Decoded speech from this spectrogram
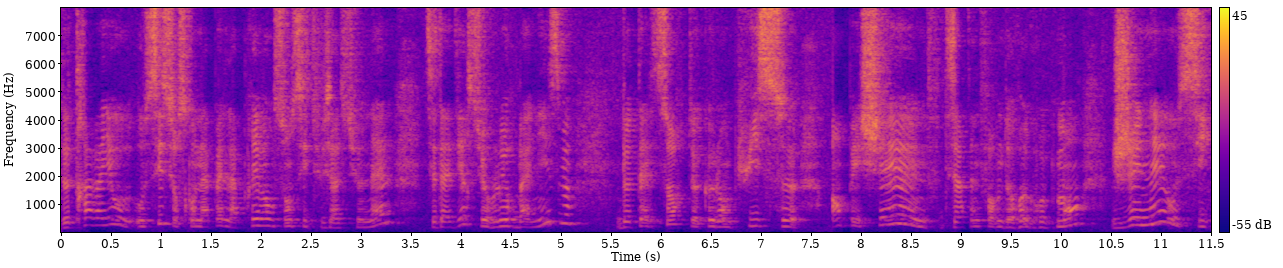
de travailler aussi sur ce qu'on appelle la prévention situationnelle, c'est-à-dire sur l'urbanisme, de telle sorte que l'on puisse empêcher une certaine forme de regroupement, gêner aussi,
